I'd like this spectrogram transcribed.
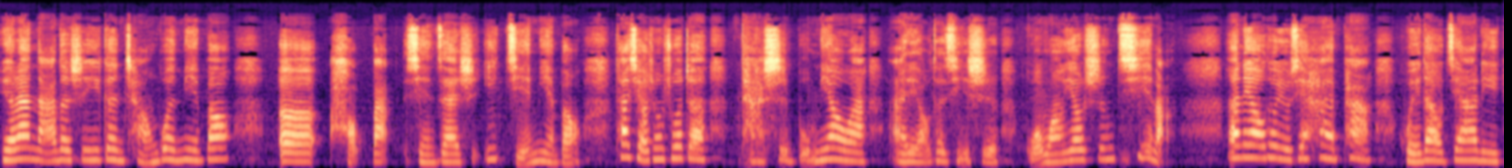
原来拿的是一根长棍面包。呃，好吧，现在是一节面包。他小声说着：“大事不妙啊！艾利奥特骑士，国王要生气了。”艾利奥特有些害怕。回到家里，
